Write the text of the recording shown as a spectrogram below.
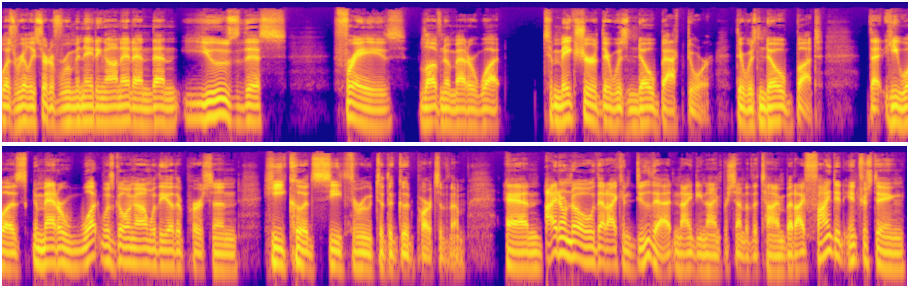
was really sort of ruminating on it, and then used this phrase "love no matter what" to make sure there was no back door, there was no but. That he was, no matter what was going on with the other person, he could see through to the good parts of them. And I don't know that I can do that 99% of the time, but I find it interesting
